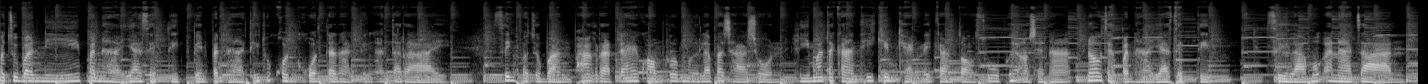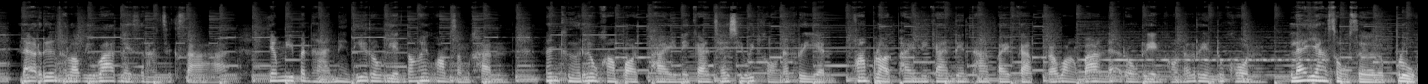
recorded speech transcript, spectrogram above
ปัจจุบันนี้ปัญหายาเสพติดเป็นปัญหาที่ทุกคนควรตระหนักถึงอันตราย ซึ่งปัจจุบันภาครัฐได้ให้ความร่วมมือและประชาชน มีมาตรการที่เข้มแข็งในการต่อสู้เพื่อเอาชนะ นอกจากปัญหายาเสพติด สื่อลามกอนาจารและเรื่องทะเลาะวิวาทในสถานศึกษา ยังมีปัญหาหนึ่งที่โรงเรียนต้องให้ความสำคัญ นั่นคือเรื่องความปลอดภัยในการใช้ชีวิตของนักเรียน ความปลอดภัยในการเดินทางไปกลับระหว่างบ้านและโรงเรียนของนักเรียนทุกคน และยังส่งเสริมปลูก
